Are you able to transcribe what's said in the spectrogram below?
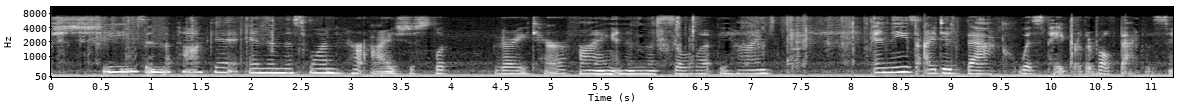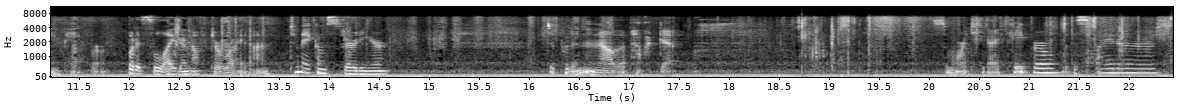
she's in the pocket, and then this one, her eyes just look very terrifying, and then the silhouette behind. And these I did back with paper. They're both backed with the same paper, but it's light enough to write on to make them sturdier to put in and out of the pocket. Some more tea-dye paper with the spiders.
